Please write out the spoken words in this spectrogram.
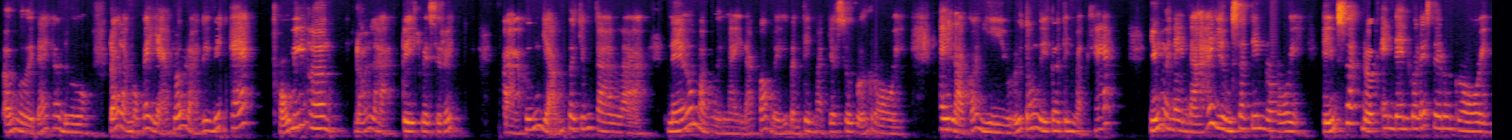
ở người đái tháo đường, đó là một cái dạng rối loạn lipid khác phổ biến hơn, đó là triglycerid và hướng dẫn với chúng ta là nếu mà người này đã có bị bệnh tim mạch do sơ vữa rồi, hay là có nhiều yếu tố nguy cơ tim mạch khác, những người này đã dùng statin rồi, kiểm soát được LDL cholesterol rồi,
